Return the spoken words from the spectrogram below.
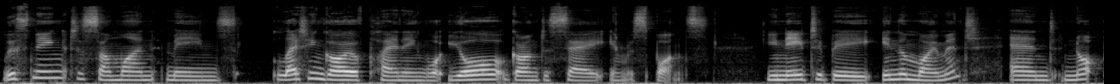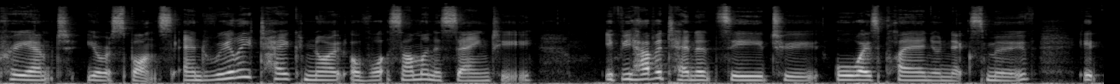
Listening to someone means letting go of planning what you're going to say in response. You need to be in the moment and not preempt your response and really take note of what someone is saying to you. If you have a tendency to always plan your next move, it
